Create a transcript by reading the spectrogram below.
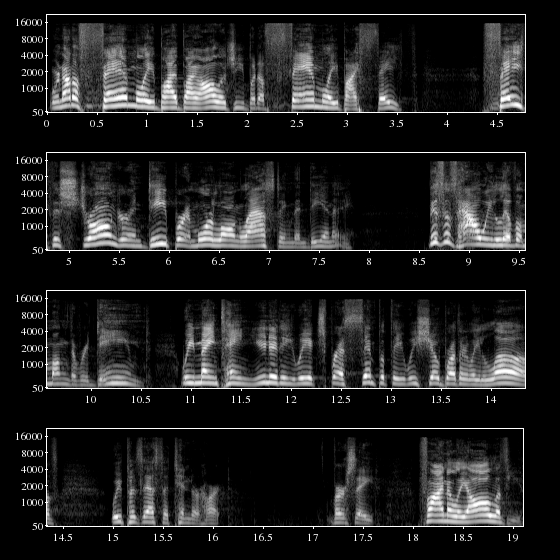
We're not a family by biology, but a family by faith. Faith is stronger and deeper and more long lasting than DNA. This is how we live among the redeemed. We maintain unity, we express sympathy, we show brotherly love, we possess a tender heart. Verse 8 Finally, all of you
